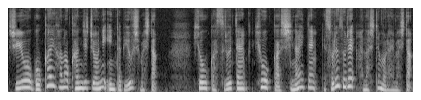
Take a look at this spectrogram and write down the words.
主要5会派の幹事長にインタビューをしました。評価する点評価しない点それぞれ話してもらいました。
